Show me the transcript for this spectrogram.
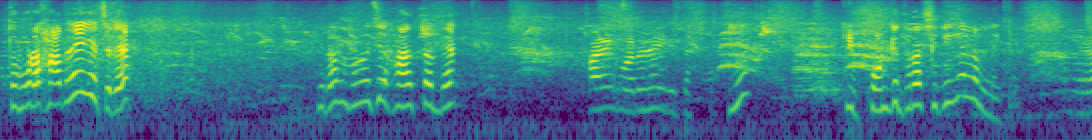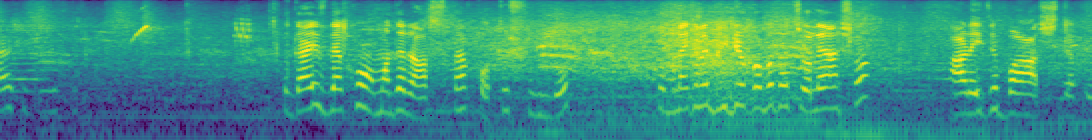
এত বড় হাত হয়ে গেছে রে। কিরম ধরেছে হাতটা দেখ। অনেক বড় হয়ে গেছে। কি ফোনকে ধরা শিখে গেলাম নাকি? তো গাইজ দেখো আমাদের রাস্তা কত সুন্দর। তোমরা এখানে ভিডিও করব তো চলে আসো। আর এই যে বাস দেখো।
